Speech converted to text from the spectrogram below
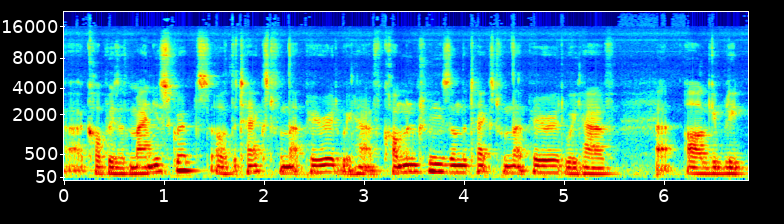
uh, copies of manuscripts of the text from that period. We have commentaries on the text from that period. We have uh, arguably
